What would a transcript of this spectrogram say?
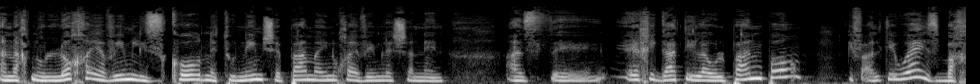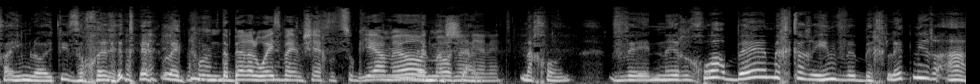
אנחנו לא חייבים לזכור נתונים שפעם היינו חייבים לשנן. אז אה, איך הגעתי לאולפן פה? הפעלתי ווייז, בחיים לא הייתי זוכרת איך להגיד. אנחנו נדבר על ווייז בהמשך, זאת סוגיה מאוד מאוד. מעניינת. נכון. ונערכו הרבה מחקרים, ובהחלט נראה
